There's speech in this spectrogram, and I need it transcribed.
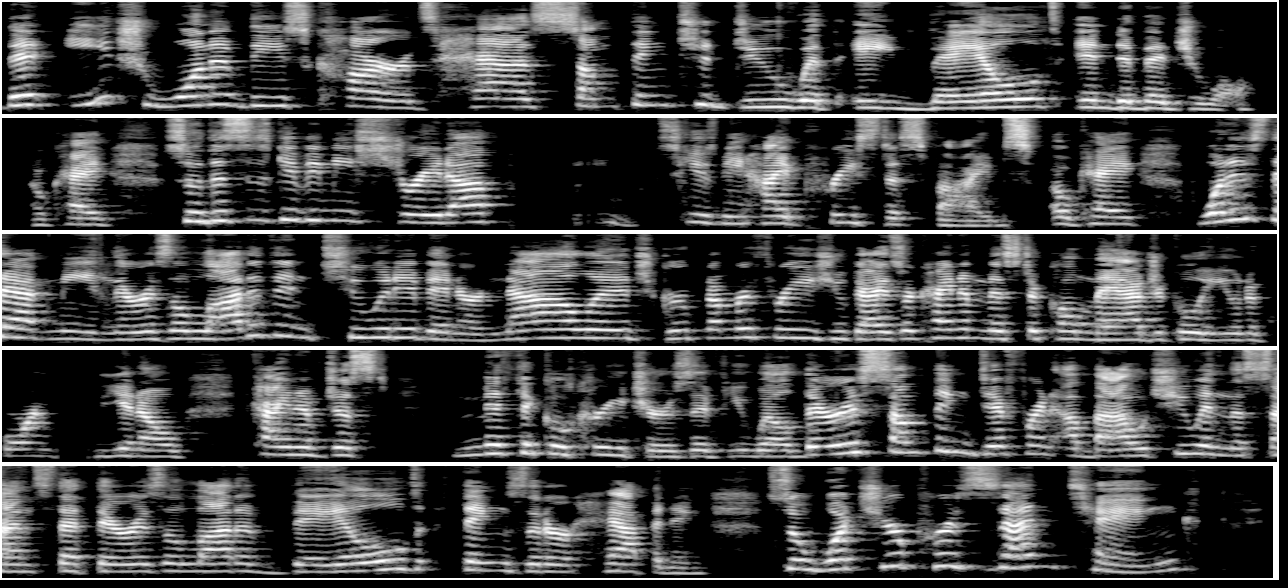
That each one of these cards has something to do with a veiled individual. Okay. So this is giving me straight up excuse me, high priestess vibes. Okay. What does that mean? There is a lot of intuitive inner knowledge. Group number three is you guys are kind of mystical, magical, unicorn, you know, kind of just mythical creatures, if you will. There is something different about you in the sense that there is a lot of veiled things that are happening. So what you're presenting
